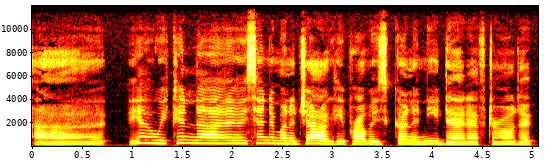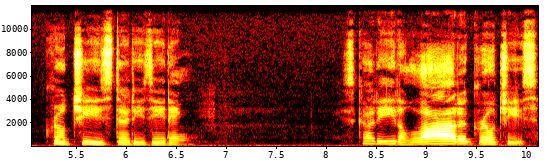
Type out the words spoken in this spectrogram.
uh, yeah, we can uh, send him on a jog. He probably's gonna need that after all the grilled cheese that he's eating. He's got to eat a lot of grilled cheese.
